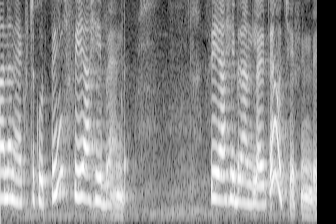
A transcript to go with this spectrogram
మన నెక్స్ట్ కుర్తి సియాహి బ్రాండ్. సియాహి బ్రాండ్లో అయితే వచ్చేసింది.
